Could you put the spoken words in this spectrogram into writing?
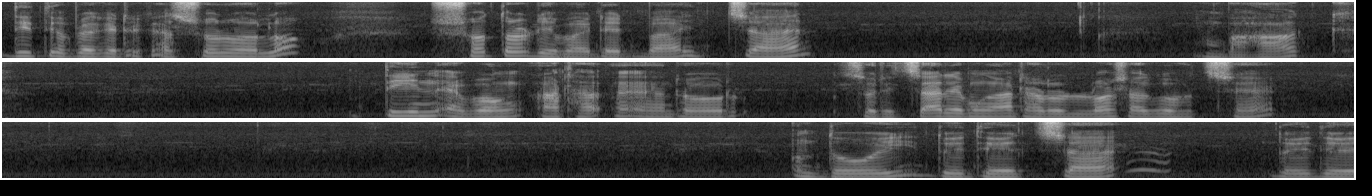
দ্বিতীয় ব্র্যাকেটের কাজ শুরু হলো সতেরো ডিভাইডেড বাই চার ভাগ তিন এবং আঠারোর সরি, চার এবং আঠারোর লসাগু হচ্ছে দুই দুই দুই, চার, দুই দুই,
